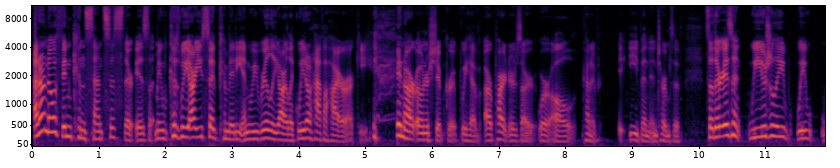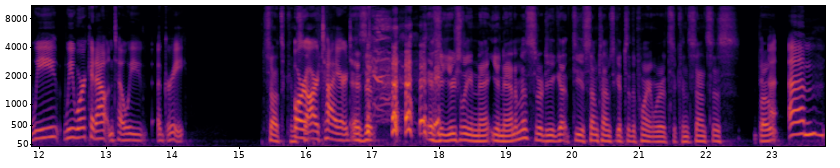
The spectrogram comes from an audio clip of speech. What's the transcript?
I don't know if in consensus there is. I mean, because we are, you said committee, and we really are. Like, we don't have a hierarchy in our ownership group. We have our partners are we're all kind of even in terms of. So there isn't. We usually we we we work it out until we agree So it's a or are tired. Is it is it usually una- unanimous, or do you get do you sometimes get to the point where it's a consensus vote? Um,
